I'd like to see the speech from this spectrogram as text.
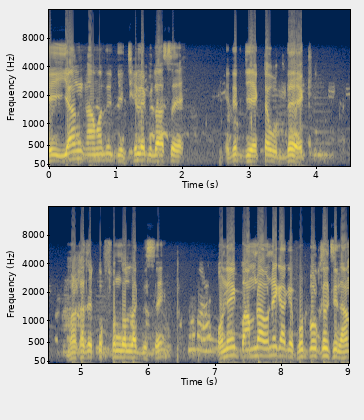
এই ইয়াং আমাদের যে ছেলেগুলো আছে এদের যে একটা উদ্বেগ আমার কাছে খুব সুন্দর লাগতেছে। অনেক আমরা অনেক আগে ফুটবল খেলছিলাম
